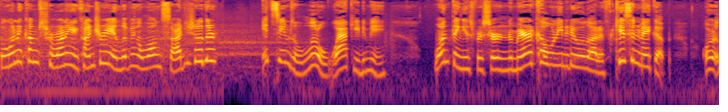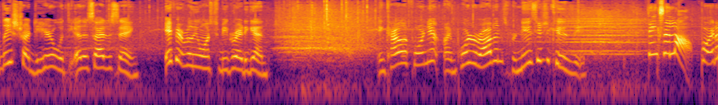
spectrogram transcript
But when it comes to running a country and living alongside each other, it seems a little wacky to me. One thing is for certain America will need to do a lot of kiss and makeup, or at least try to hear what the other side is saying, if it really wants to be great again. In California, I'm Porter Robbins for Newsy Jacuzzi. Thanks a lot, Porter.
